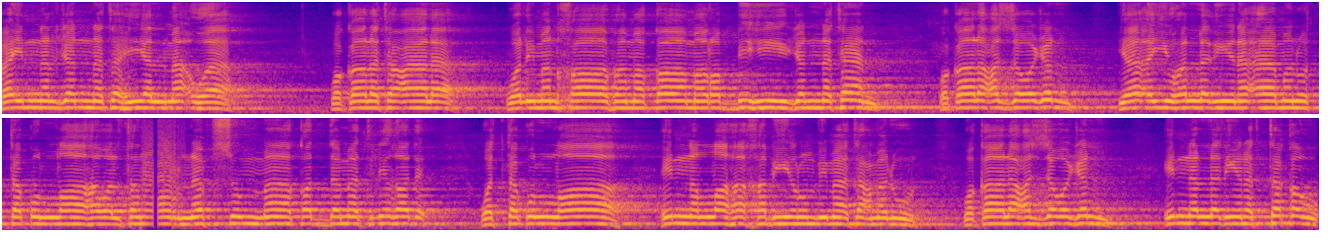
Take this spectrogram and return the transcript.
فإن الجنة هي المأوى. وقال تعالى ولمن خاف مقام ربه جنتان وقال عز وجل يا أيها الذين آمنوا اتقوا الله ولتنظر نفس ما قدمت لغد واتقوا الله إن الله خبير بما تعملون وقال عز وجل إن الذين اتقوا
